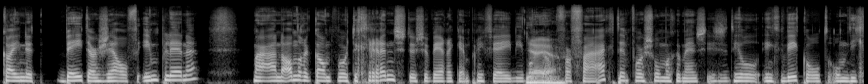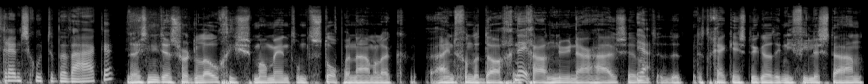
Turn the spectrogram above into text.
kan je het beter zelf inplannen. Maar aan de andere kant wordt de grens tussen werk en privé die wordt ook vervaagd. En voor sommige mensen is het heel ingewikkeld om die grens goed te bewaken. Er is niet een soort logisch moment om te stoppen, namelijk eind van de dag. Ik ga nu naar huis. Hè, want het, het gekke is natuurlijk dat in die file staan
